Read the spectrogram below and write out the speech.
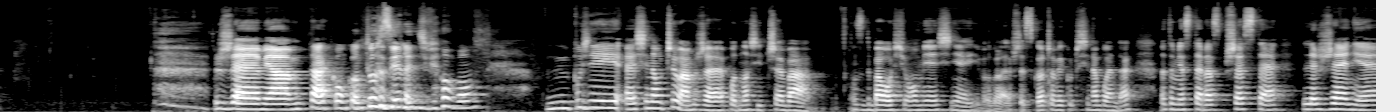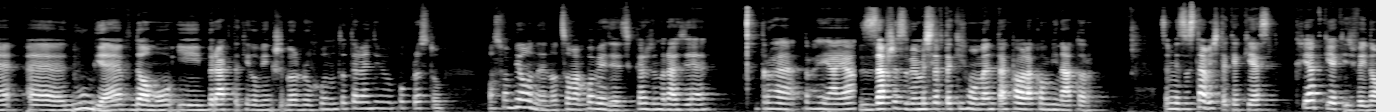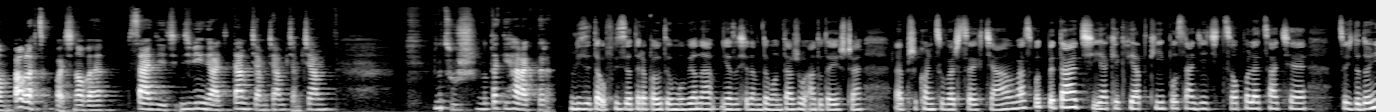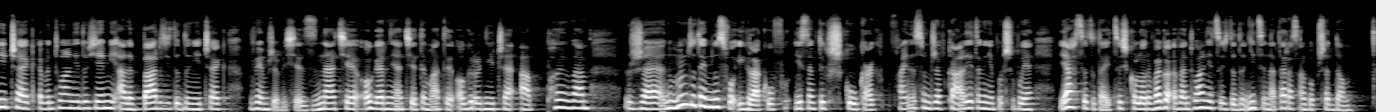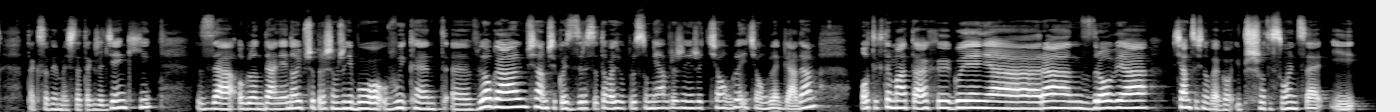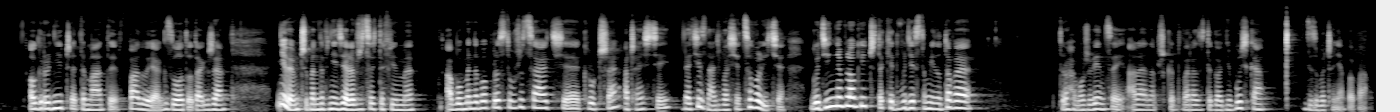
że miałam taką kontuzję lędźwiową. Mm, Później e, się nauczyłam, że podnosić trzeba z dbałością o mięśnie i w ogóle wszystko. Człowiek uczy się na błędach. Natomiast teraz przez te leżenie e, długie w domu i brak takiego większego ruchu, no to te lędźwie po prostu osłabione. No co mam powiedzieć? W każdym razie trochę, trochę jaja. Zawsze sobie myślę w takich momentach Paula kombinator. Zamiast zostawić tak jak jest, kwiatki jakieś wyjdą, Paula chce kupować nowe, sadzić, dźwigać, tam ciam, ciam, ciam, ciam. No cóż, no taki charakter. Wizyta u fizjoterapeuty umówiona, ja zasiadam do montażu, a tutaj jeszcze e, przy końcóweczce chciałam Was podpytać, jakie kwiatki posadzić, co polecacie, coś do doniczek, ewentualnie do ziemi, ale bardziej do doniczek, bo wiem, że Wy się znacie, ogarniacie tematy ogrodnicze, a powiem Wam, że no mam tutaj mnóstwo iglaków, jestem w tych szkółkach, fajne są drzewka, ale ja tego nie potrzebuję. Ja chcę tutaj coś kolorowego, ewentualnie coś do donicy na taras albo przed dom. Tak sobie myślę. Także dzięki za oglądanie. No i przepraszam, że nie było w weekend e, vloga, musiałam się jakoś zresetować. Po prostu miałam wrażenie, że ciągle i ciągle gadam o tych tematach y, gojenia, ran, zdrowia. Chciałam coś nowego i przyszło to słońce i ogrodnicze tematy wpadły jak złoto. Także nie wiem, czy będę w niedzielę wrzucać te filmy. albo będę po prostu wrzucać e, krótsze, a częściej. Dajcie znać właśnie, co wolicie. Godzinne vlogi, czy takie 20-minutowe, trochę może więcej, ale na przykład dwa razy w tygodniu buźka. Do zobaczenia, papa. Pa.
